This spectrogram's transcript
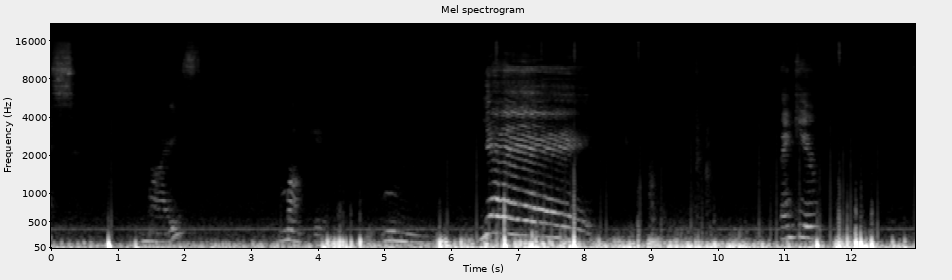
you.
